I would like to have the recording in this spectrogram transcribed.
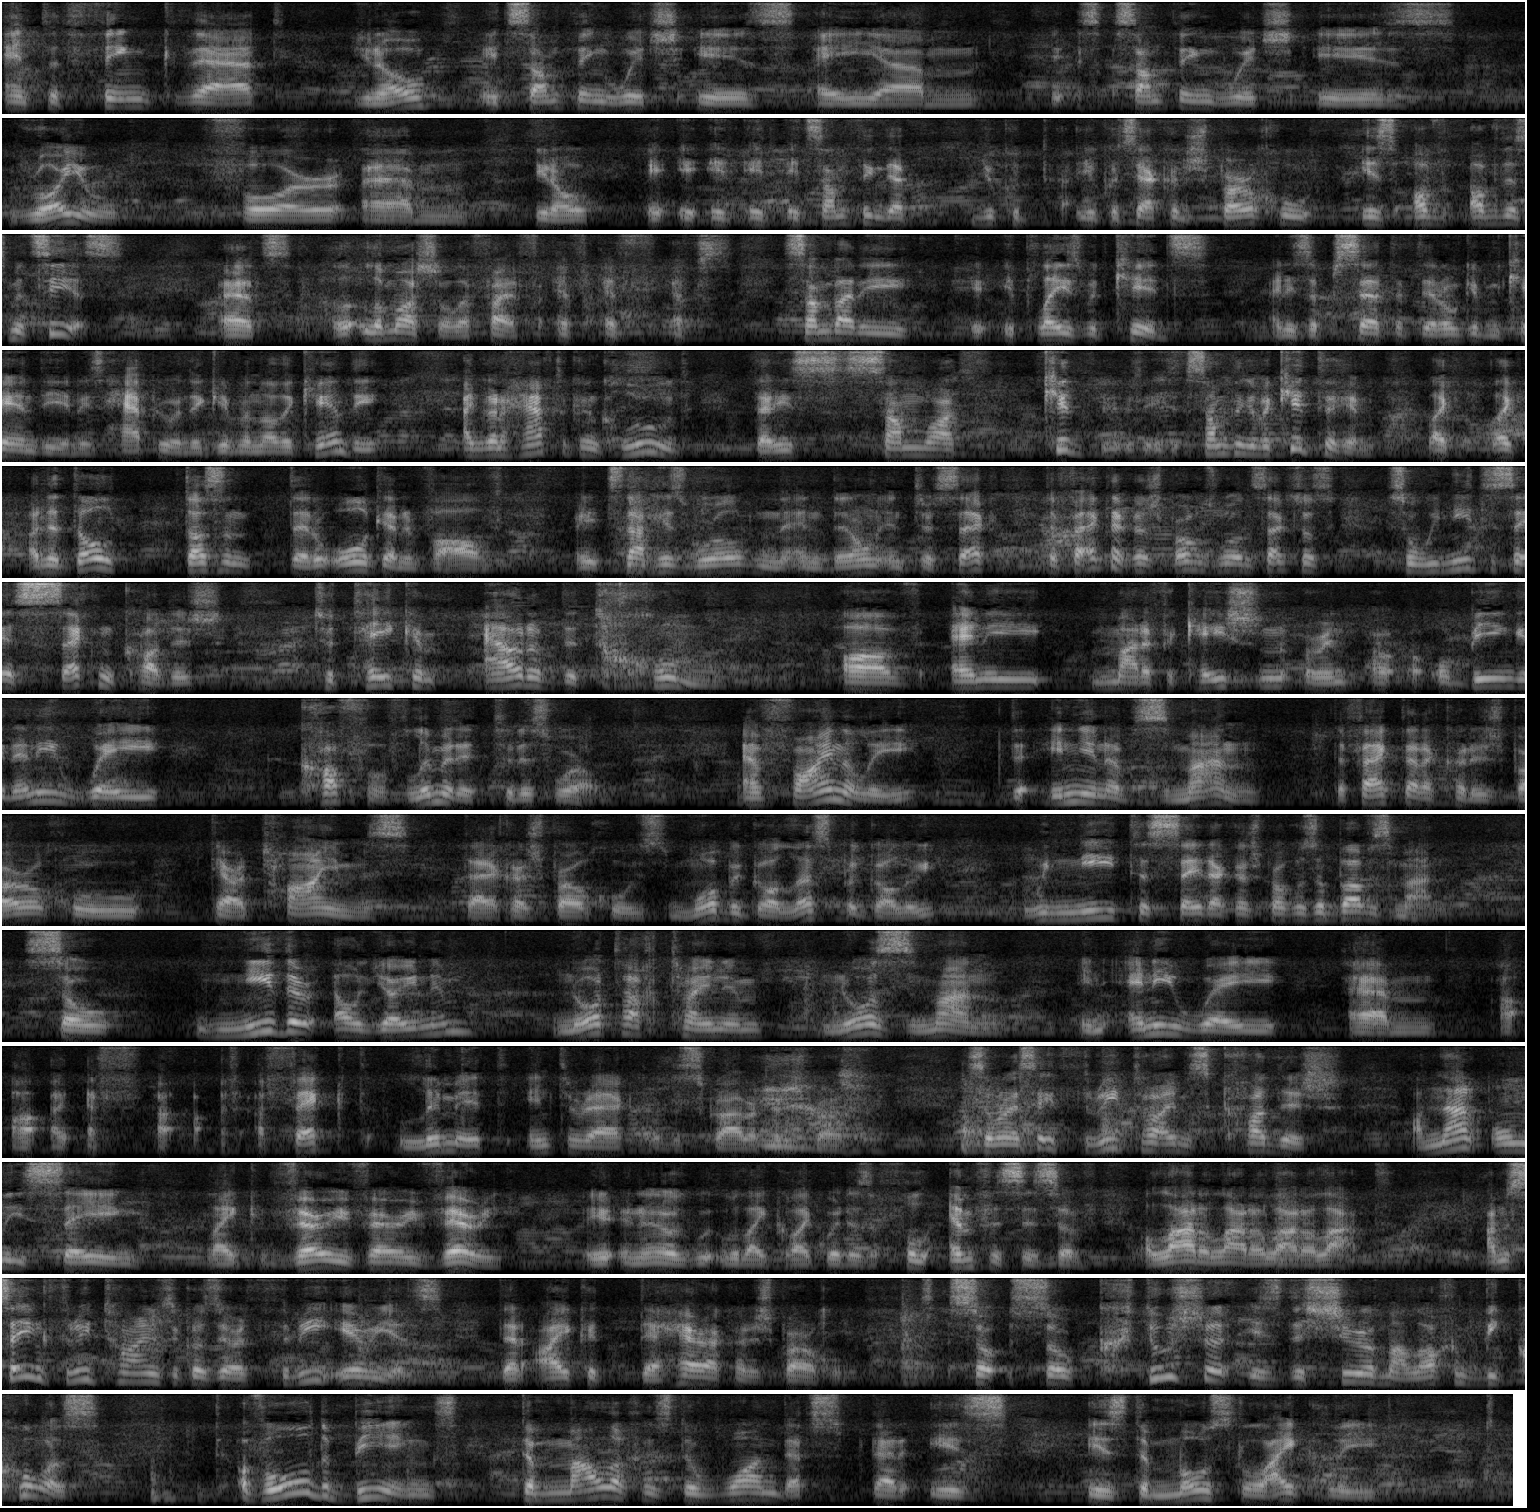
and to think that you know it's something which is a um, something which is royal for um, you know. It, it, it, it's something that you could you could say Hu is of, of this mitzias. It's lamashal. If, if if if somebody it plays with kids and he's upset if they don't give him candy, and he's happy when they give him another candy, I'm going to have to conclude that he's somewhat kid, something of a kid to him. Like like an adult doesn't they all get involved. It's not his world, and, and they don't intersect. The fact that Hakadosh Baruch world intersects us, so we need to say a second kaddish to take him out of the tchum of any modification or, in, or, or being in any way kafuf, limited to this world. And finally, the Indian of Zman, the fact that HaKadosh Baruch Hu, there are times that HaKadosh Baruch Hu is more begol, less begoli, we need to say that HaKadosh Baruch Hu is above Zman. So neither El Yoinim, nor Tachtoinim, nor Zman in any way um, affect, limit, interact, or describe HaKadosh Baruch So when I say three times Kaddish, I'm not only saying like very, very, very, you know, like like where there's a full emphasis of a lot, a lot, a lot, a lot. I'm saying three times because there are three areas that I could the Hera Kadosh Baruch Hu. So so Kedusha is the Shir of Malachim because of all the beings, the Malach is the one that's that is is the most likely.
